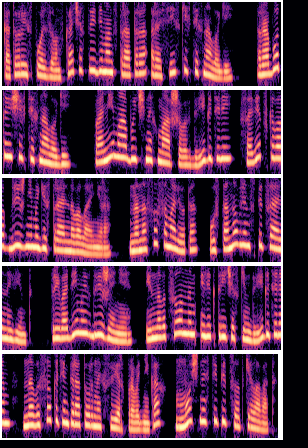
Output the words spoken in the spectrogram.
который использован в качестве демонстратора российских технологий. Работающих технологий. Помимо обычных маршевых двигателей советского ближнемагистрального лайнера – на носу самолета установлен специальный винт, приводимый в движение инновационным электрическим двигателем на высокотемпературных сверхпроводниках мощностью 500 кВт.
